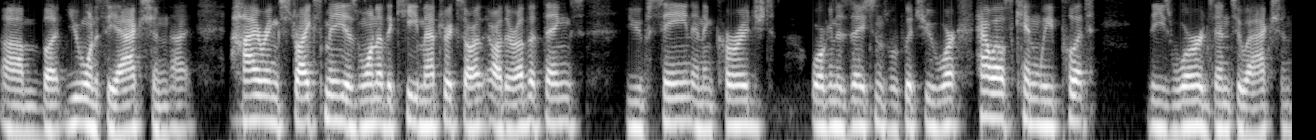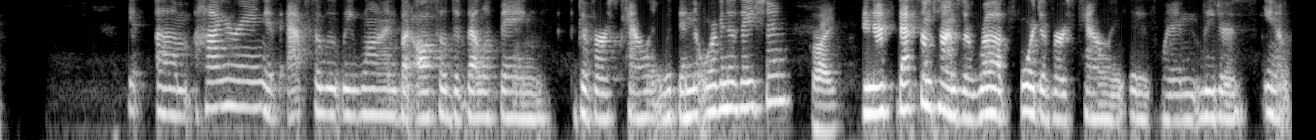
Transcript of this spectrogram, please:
um, but you want to see action. I, hiring strikes me as one of the key metrics. Are are there other things you've seen and encouraged organizations with which you work? How else can we put these words into action? Um, hiring is absolutely one, but also developing diverse talent within the organization. Right. And that's that's sometimes a rub for diverse talent is when leaders, you know,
